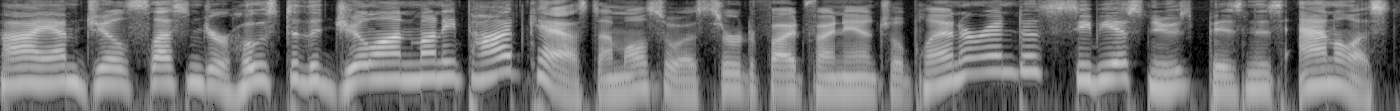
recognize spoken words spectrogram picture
Hi, I'm Jill Schlesinger, host of the Jill on Money podcast. I'm also a certified financial planner and a CBS News business analyst.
